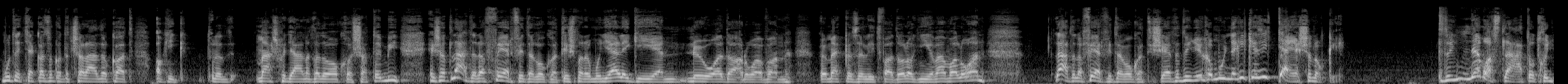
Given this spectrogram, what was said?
mutatják azokat a családokat, akik tudod, máshogy állnak a dolgokhoz, stb. És ott látod a férfi tagokat is, mert amúgy eléggé ilyen nő oldalról van megközelítve a dolog nyilvánvalóan. Látod a férfi tagokat is, érted, hogy ők amúgy nekik ez így teljesen oké. Okay. Tehát, hogy nem azt látod, hogy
